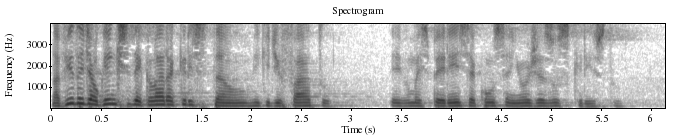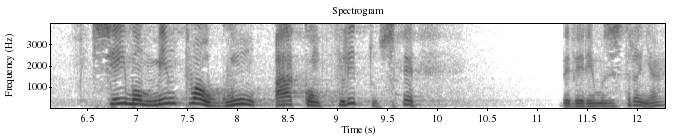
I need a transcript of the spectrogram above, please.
na vida de alguém que se declara cristão e que de fato teve uma experiência com o Senhor Jesus Cristo, se em momento algum há conflitos, deveríamos estranhar.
